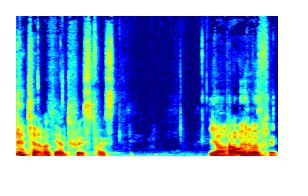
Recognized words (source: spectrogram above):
det hade varit helt schysst faktiskt. Ja, Power det hade varit kul.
